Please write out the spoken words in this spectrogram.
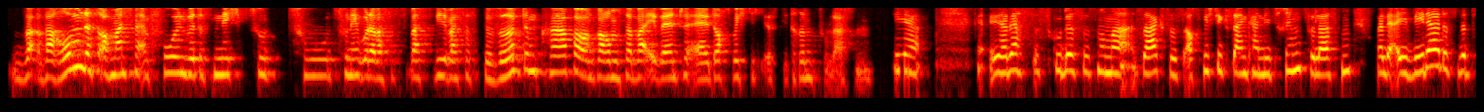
warum das auch manchmal empfohlen wird, es nicht zu, zu, zu nehmen oder was, ist, was, wie, was das bewirkt im Körper und warum es aber eventuell doch wichtig ist, die drin zu lassen. Ja, ja, das ist gut, dass du es nochmal sagst, dass es auch wichtig sein kann, die drin zu lassen, weil der Ayurveda, das wird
